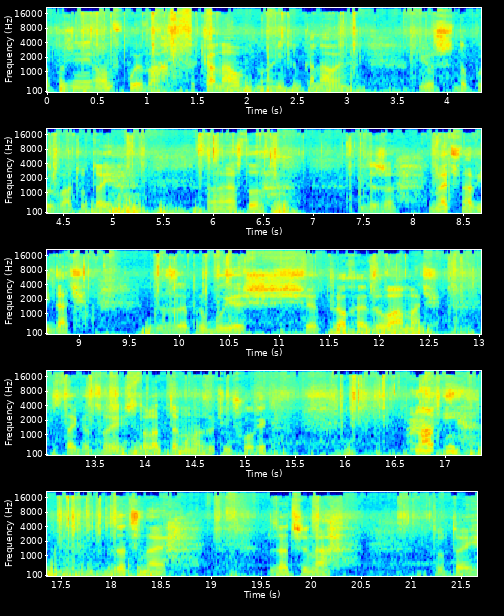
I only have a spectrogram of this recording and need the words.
A później on wpływa w kanał, no i tym kanałem już dopływa tutaj. Natomiast to widzę, że mleczna widać, że próbuje się trochę wyłamać z tego, co jej 100 lat temu narzucił człowiek. No i zaczyna, zaczyna tutaj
